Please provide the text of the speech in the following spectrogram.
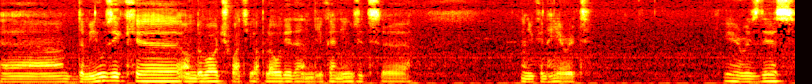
uh, the music uh, on the watch what you uploaded and you can use it uh, and you can hear it. Here is this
